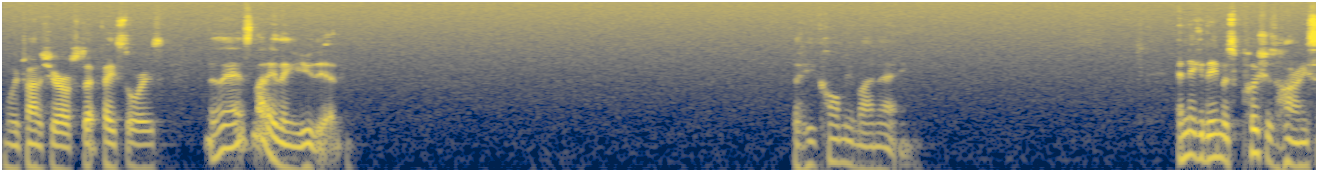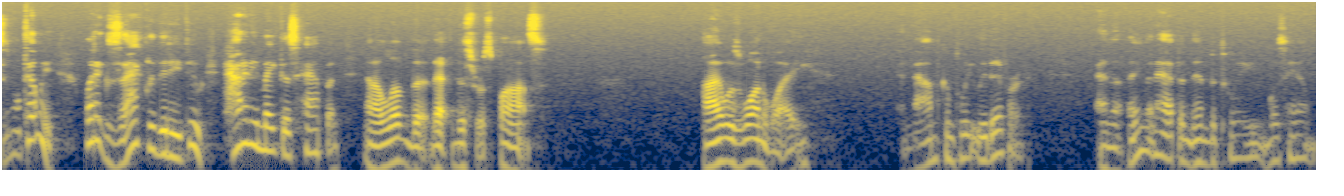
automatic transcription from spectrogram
When we're trying to share our faith stories. It's not anything you did. He called me by name. And Nicodemus pushes hard and he says, Well, tell me, what exactly did he do? How did he make this happen? And I love the, that, this response. I was one way, and now I'm completely different. And the thing that happened in between was him.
